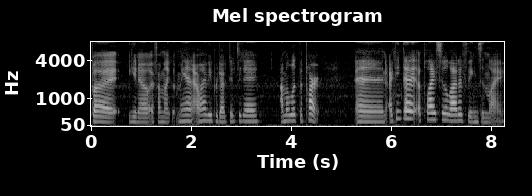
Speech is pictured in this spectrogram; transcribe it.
But, you know, if I'm like, man, I want to be productive today, I'm going to look the part. And I think that applies to a lot of things in life.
